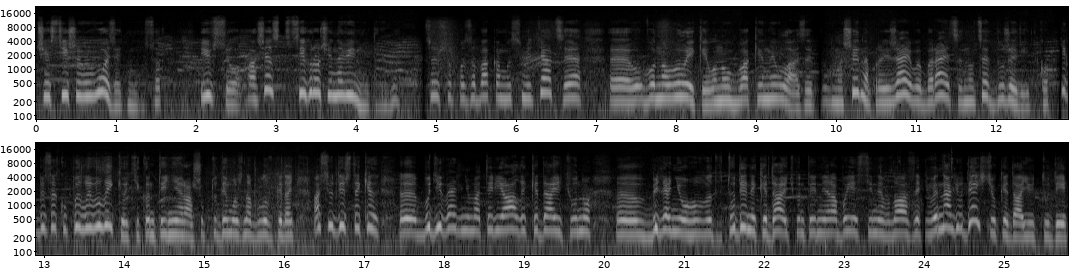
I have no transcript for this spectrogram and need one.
частіше вивозять мусор і все. А зараз всі гроші на війну треба. Це, що поза баками сміття, це е, воно велике, воно в баки не влазить. Машина приїжджає, вибирається, але це дуже рідко. Якби закупили великі оті контейнера, щоб туди можна було вкидати. А сюди ж таке е, будівельні матеріали кидають, воно е, біля нього. Туди не кидають контейнера, бо є не влазить. Вина людей, що кидають туди,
